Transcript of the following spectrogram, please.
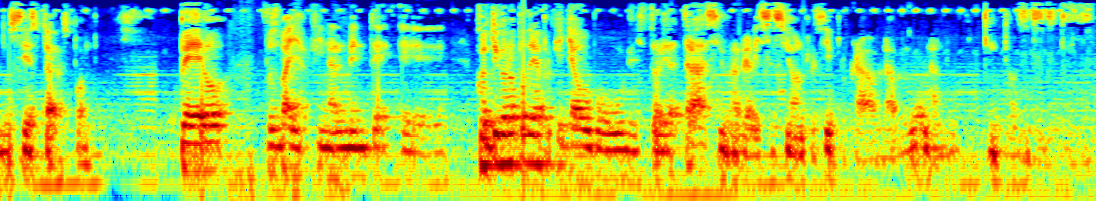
No sé si esto te responde. Pero, pues vaya, finalmente, eh, contigo no podría porque ya hubo una historia atrás y una realización recíproca, bla, bla, bla, ¿no? Entonces,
